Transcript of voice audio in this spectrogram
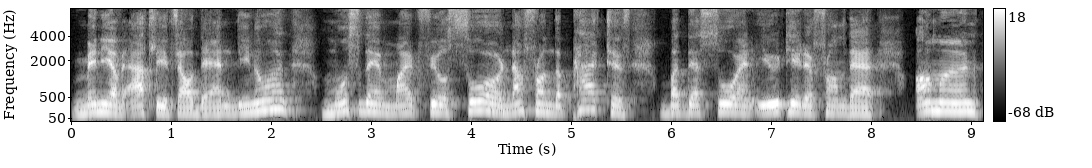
many of athletes out there. And you know what? Most of them might feel sore not from the practice but they're sore and irritated from that almond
